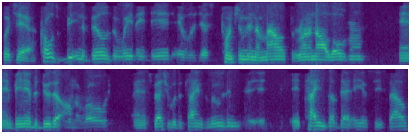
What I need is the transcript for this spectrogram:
But yeah, Colts beating the Bills the way they did, it was just punch them in the mouth, running all over them, and being able to do that on the road, and especially with the Titans losing, it it tightens up that AFC South.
